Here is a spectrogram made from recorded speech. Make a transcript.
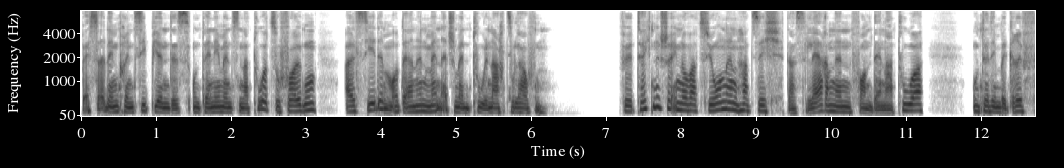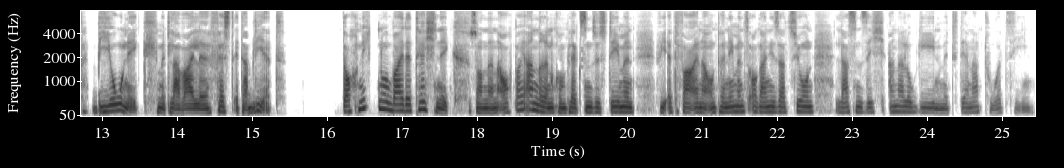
besser den Prinzipien des Unternehmens Natur zu folgen, als jedem modernen Management-Tool nachzulaufen. Für technische Innovationen hat sich das Lernen von der Natur unter dem Begriff Bionik mittlerweile fest etabliert. Doch nicht nur bei der Technik, sondern auch bei anderen komplexen Systemen, wie etwa einer Unternehmensorganisation, lassen sich Analogien mit der Natur ziehen.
